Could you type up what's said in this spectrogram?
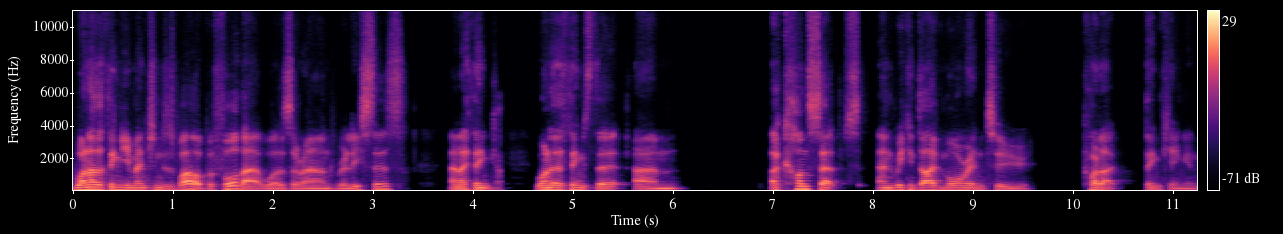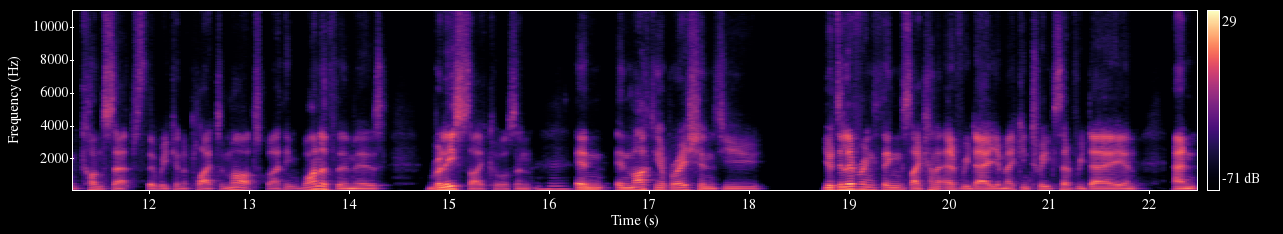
one other thing you mentioned as well before that was around releases. And I think yeah. one of the things that um, a concept, and we can dive more into product thinking and concepts that we can apply to MOPS, but I think one of them is release cycles and mm-hmm. in in marketing operations you you're delivering things like kind of every day you're making tweaks every day and and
